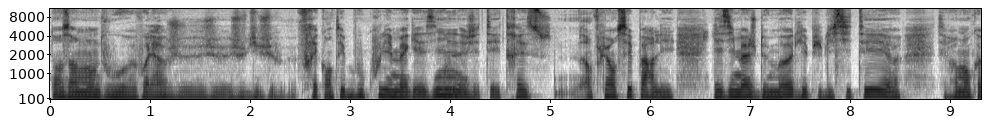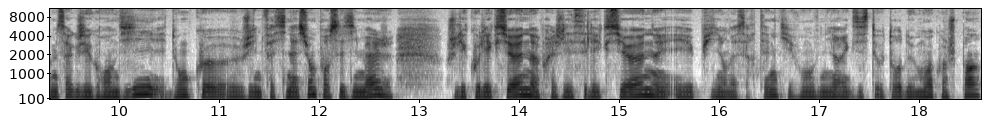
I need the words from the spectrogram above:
dans un monde où euh, voilà, je, je, je, je fréquentais beaucoup les magazines. Mmh. J'étais très influencée par les, les images de mode, les publicités. Euh, C'est vraiment comme ça que j'ai grandi. Et donc, euh, j'ai une fascination pour ces images. Je les collectionne, après je les sélectionne. Et, et puis, il y en a certaines qui vont venir exister autour de moi quand je peins.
